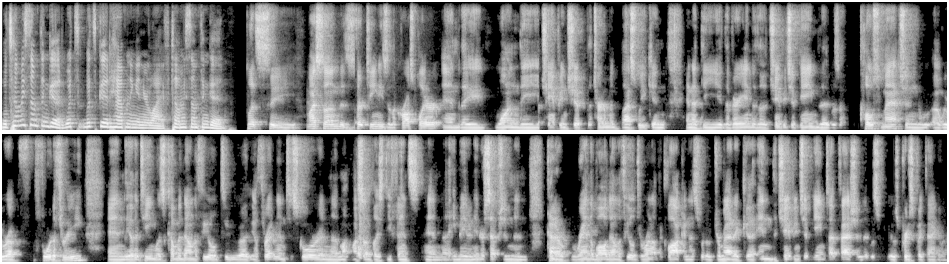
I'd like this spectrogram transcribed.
Well, tell me something good. What's what's good happening in your life? Tell me something good. Let's see. My son is 13. He's a lacrosse player, and they won the championship, the tournament last week. And, and at the the very end of the championship game, there was a close match, and uh, we were up four to three. And the other team was coming down the field to uh, you know threatening to score. And uh, my, my, son plays defense, and uh, he made an interception and kind of ran the ball down the field to run out the clock in a sort of dramatic uh, end the championship game type fashion. It was it was pretty spectacular.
